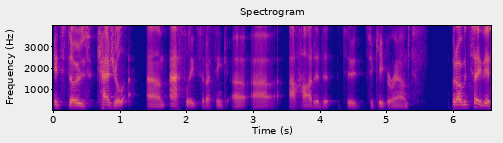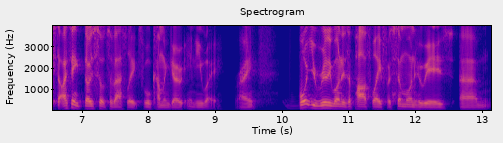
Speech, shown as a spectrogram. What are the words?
It's those casual um, athletes that I think are, are, are harder to, to, to keep around. But I would say this: that I think those sorts of athletes will come and go anyway, right? What you really want is a pathway for someone who is. Um,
